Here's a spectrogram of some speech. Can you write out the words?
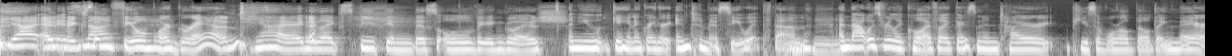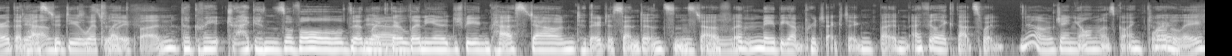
thee, Yeah, and it makes them feel more grand. yeah and you like speak in this old english and you gain a greater intimacy with them. Mm-hmm. And that was really cool. I feel like there's an entire piece of world building there that has to do with really like fun the great dragons of old and like their lineage being passed down to their descendants and stuff. Mm-hmm. Uh, Maybe I'm projecting, but I feel like that's what no Jane Yolen was going for. totally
